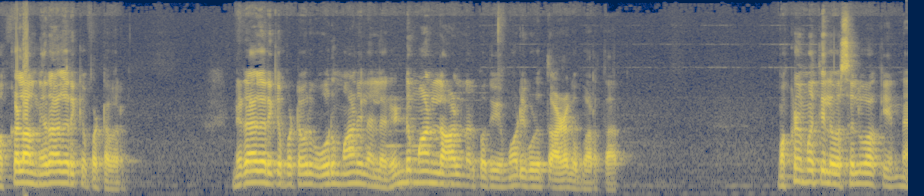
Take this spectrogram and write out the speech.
மக்களால் நிராகரிக்கப்பட்டவர். நிராகரிக்கப்பட்டவருக்கு ஒரு மாநிலம் இல்லை ரெண்டு மாநில ஆளுநர் பதவியை மோடி கொடுத்து அழகு பார்த்தார். மக்கள் மத்தியில் அவர் செல்வாக்கு என்ன?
